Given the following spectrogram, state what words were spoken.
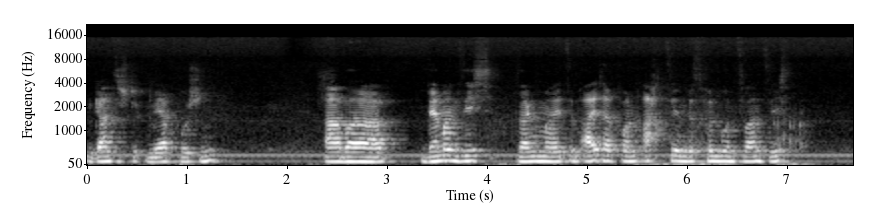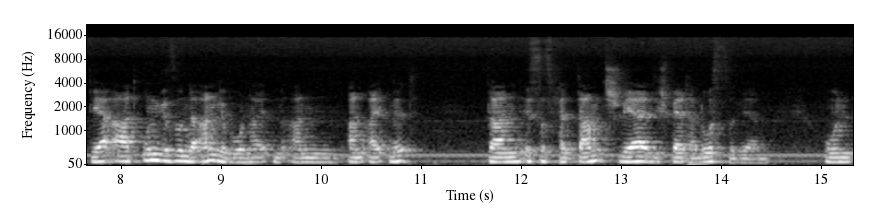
ein ganzes Stück mehr pushen. Aber wenn man sich, sagen wir mal jetzt im Alter von 18 bis 25 derart ungesunde Angewohnheiten an, aneignet, dann ist es verdammt schwer, die später loszuwerden. Und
